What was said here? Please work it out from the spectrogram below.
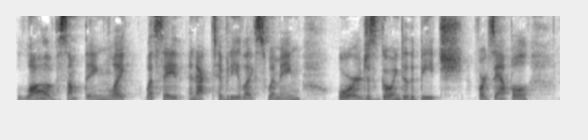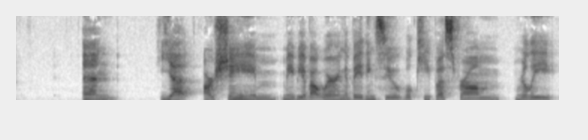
love something like let's say an activity like swimming or just going to the beach for example and yet our shame maybe about wearing a bathing suit will keep us from really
